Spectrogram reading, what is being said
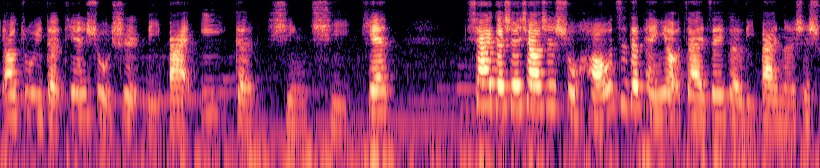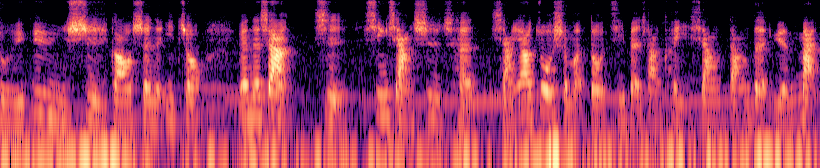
要注意的天数是礼拜一跟星期天。下一个生肖是属猴子的朋友，在这个礼拜呢是属于运势高升的一周，原则上是心想事成，想要做什么都基本上可以相当的圆满。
